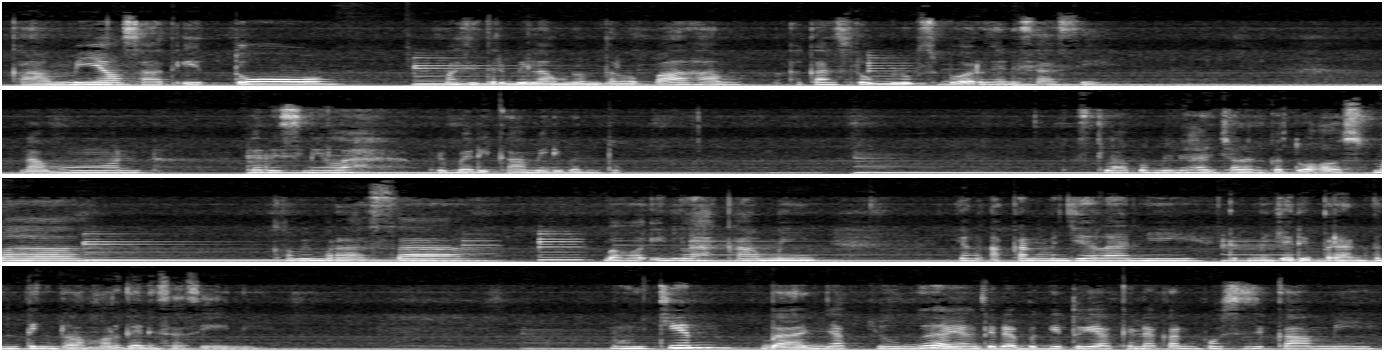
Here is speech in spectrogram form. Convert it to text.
Kami yang saat itu masih terbilang belum terlalu paham akan seluk-beluk sebuah organisasi. Namun, dari sinilah pribadi kami dibentuk. Setelah pemilihan calon ketua OSMA, kami merasa bahwa inilah kami yang akan menjalani dan menjadi peran penting dalam organisasi ini. Mungkin banyak juga yang tidak begitu yakin akan posisi kami.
